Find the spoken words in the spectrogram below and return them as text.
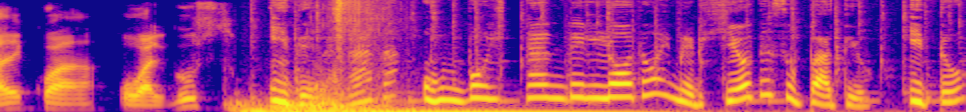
adecuada o al gusto. Y de la nada, un volcán de lodo emergió de su patio. ¿Y tú?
